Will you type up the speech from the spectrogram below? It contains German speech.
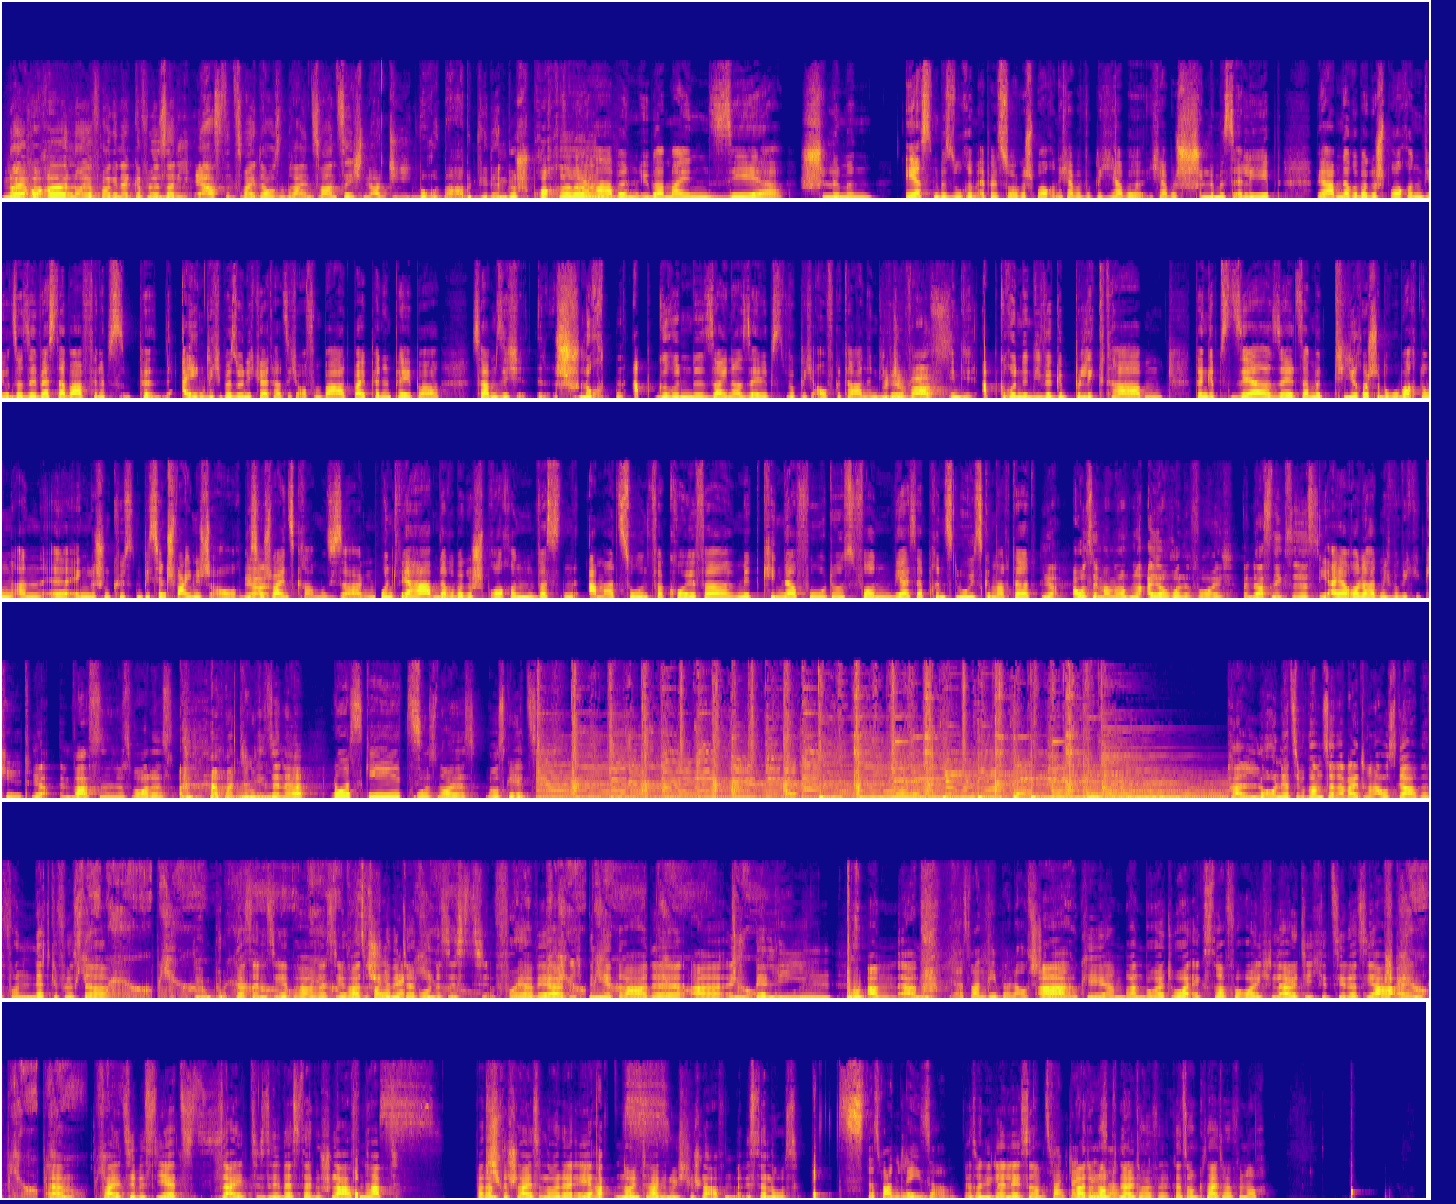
Neue Woche, neue Folge Nettgeflüster, die erste 2023. Nadine, worüber haben wir denn gesprochen? Wir haben über meinen sehr schlimmen ersten Besuch im Apple Store gesprochen. Ich habe wirklich, ich habe, ich habe Schlimmes erlebt. Wir haben darüber gesprochen, wie unser Silvester war. Philips eigentliche Persönlichkeit hat sich offenbart bei Pen and Paper. Es haben sich Schluchten, Abgründe seiner selbst wirklich aufgetan, in die Bitte wir, was? in die Abgründe, in die wir geblickt haben. Dann gibt's sehr seltsame tierische Beobachtungen an äh, englischen Küsten, bisschen schweinisch auch, bisschen Ja. Schweinskram, muss ich sagen. Und wir haben darüber gesprochen, was ein Amazon-Verkäufer mit Kinderfotos von, wie heißt der Prinz Louis gemacht hat. Ja, außerdem haben wir noch eine Eierrolle für euch. Wenn das nichts ist, Die Eierrolle hat mich wirklich gekillt. ja, im wahrsten Sinne des Wortes. Und in diesem Sinne, Los geht's! frohes Neues, los geht's. Hallo und herzlich willkommen zu einer weiteren Ausgabe von Nettgeflüster, dem Podcast eines Ehepaares. Ihr hört es schon im. Hintergrund, es ist Feuerwerk. Ich bin hier gerade äh, in Berlin am, am Das waren die Böller aus Ah, China. okay, am Brandenburger Tor. Extra für euch läute ich jetzt hier das Jahr ein. Ähm, falls ihr bis jetzt seit Silvester geschlafen habt, verdammte Scheiße, Leute, ey, ihr habt neun Tage durchgeschlafen. Was ist da los? Das waren Laser. Das waren die kleinen Laser. Das waren kleine Warte noch ein Laser. Knallteufel. Kannst du auch einen Knallteufel noch?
